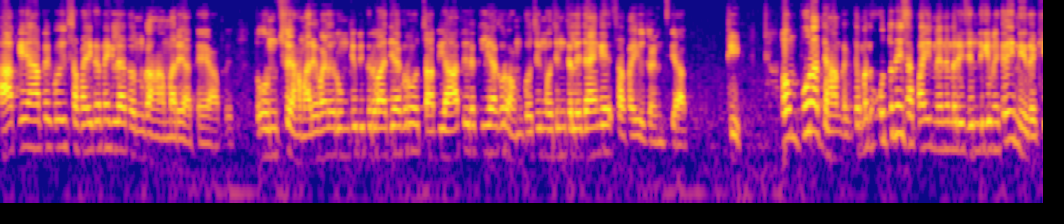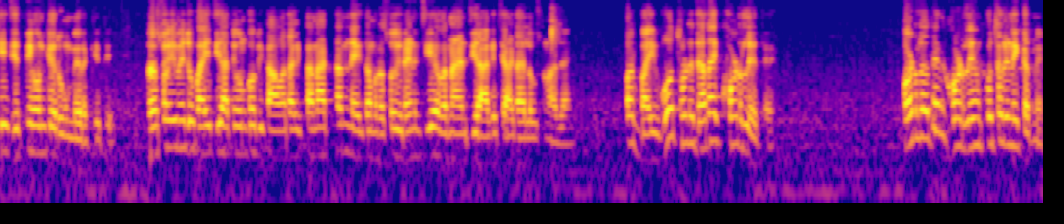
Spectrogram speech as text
आपके यहाँ पे कोई सफ़ाई करने के लिए तो उनका हाँ, हमारे आते हैं यहाँ पे। तो उनसे हमारे वाले रूम की भी करवा दिया करो चाबी आप ही रख लिया करो हम कोचिंग वोचिंग चले जाएँगे सफ़ाई हो चाहिए आप। ठीक तो हम पूरा ध्यान रखते हैं। मतलब उतनी सफ़ाई मैंने मेरी ज़िंदगी में कहीं नहीं रखी, जितनी उनके रूम में रखी थी। रसोई में जो भाई जी आते उनको भी कहा था कि टना टन, एकदम रसोई रहनी चाहिए, वरना जी आगे चार डायलॉग सुना जाएँगे। पर भाई वो थोड़े ज़्यादा खोड़ लेते खोड़ लेते खोड़ ले, कुछ नहीं करने।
